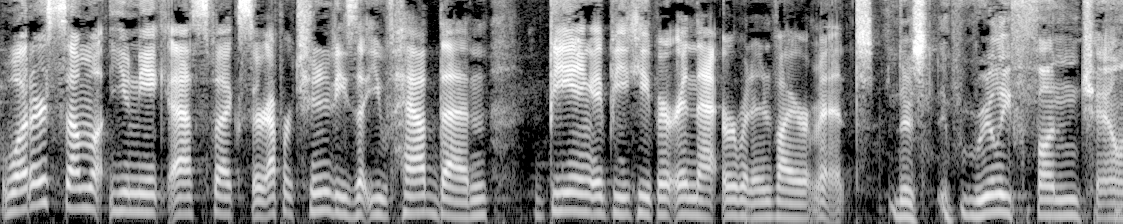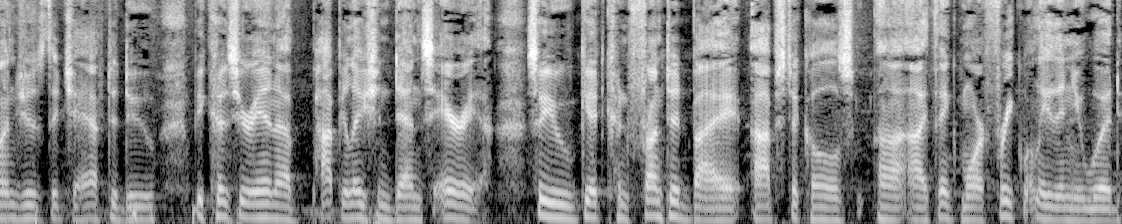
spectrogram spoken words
What are some unique aspects or opportunities that you've had then being a beekeeper in that urban environment? There's really fun challenges that you have to do because you're in a population dense area. So you get confronted by obstacles, uh, I think, more frequently than you would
